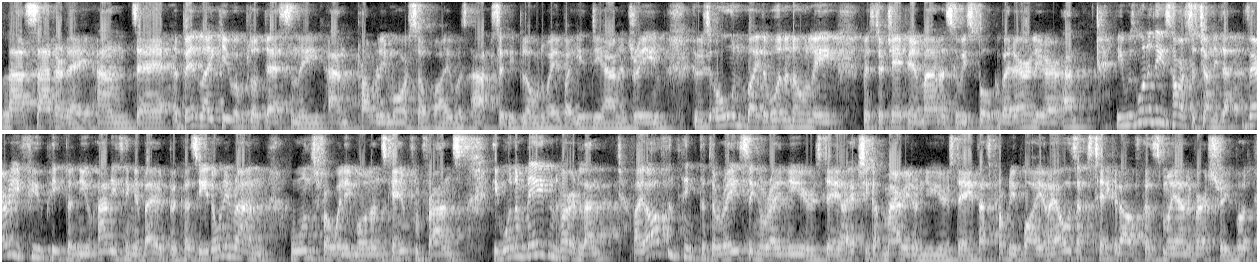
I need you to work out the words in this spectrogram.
last Saturday, and uh, a bit like you with Blood Destiny, and probably more so, I was absolutely blown away by Indiana Dream, who's owned by the one and only Mr. JP McManus, who we spoke about earlier. And he was one of these horses, Johnny, that very few people knew anything about because he'd only ran once for Willie Mullins, came from France. He won a maiden hurdle, and I often think that the racing around New Year's Day, I actually got married on New Year's Day, that's probably why, and I always have to take it off because it's my anniversary. But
